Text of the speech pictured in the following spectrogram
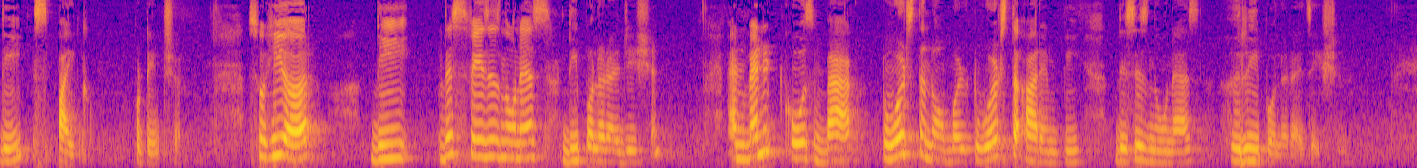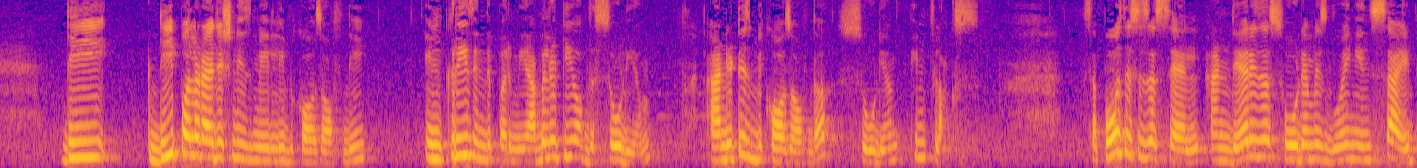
the spike potential. So here the this phase is known as depolarization and when it goes back towards the normal, towards the RMP, this is known as repolarization. The depolarization is mainly because of the increase in the permeability of the sodium and it is because of the sodium influx. Suppose this is a cell and there is a sodium is going inside,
